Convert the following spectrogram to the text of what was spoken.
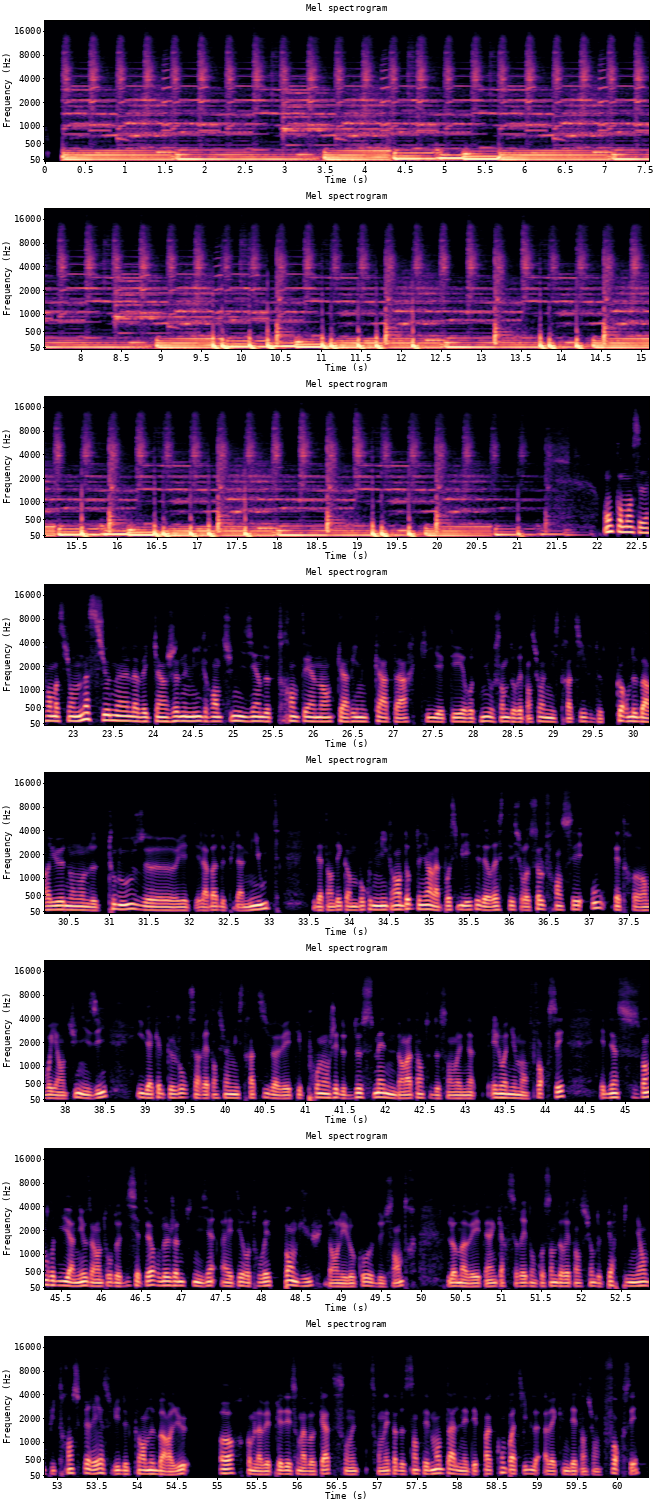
On commence ces informations nationales avec un jeune migrant tunisien de 31 ans, Karim Qatar, qui était retenu au centre de rétention administrative de Cornebarieux, non de Toulouse. Euh, il était là-bas depuis la mi-août. Il attendait, comme beaucoup de migrants, d'obtenir la possibilité de rester sur le sol français ou d'être renvoyé en Tunisie. Il y a quelques jours, sa rétention administrative avait été prolongée de deux semaines dans l'attente de son éloignement forcé. Et eh bien, ce vendredi dernier, aux alentours de 17h, le jeune Tunisien a été retrouvé pendu dans les locaux du centre. L'homme avait été incarcéré donc au centre de rétention de Perpignan puis transféré à celui de Cornebarieux. Or, comme l'avait plaidé son avocate, son, état de santé mentale n'était pas compatible avec une détention forcée.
